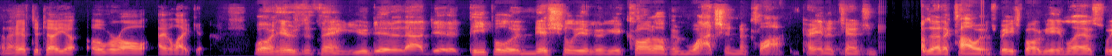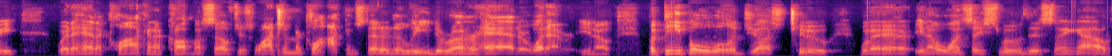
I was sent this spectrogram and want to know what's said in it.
and I have to tell you, overall, I like it. Well, and here's the thing you did it, I did it. People initially are going to get caught up in watching the clock, paying attention. I was at a college baseball game last week where they had a clock, and I caught myself just watching the clock instead of the lead the runner had or whatever, you know. But people will adjust too, where, you know, once they smooth this thing out,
